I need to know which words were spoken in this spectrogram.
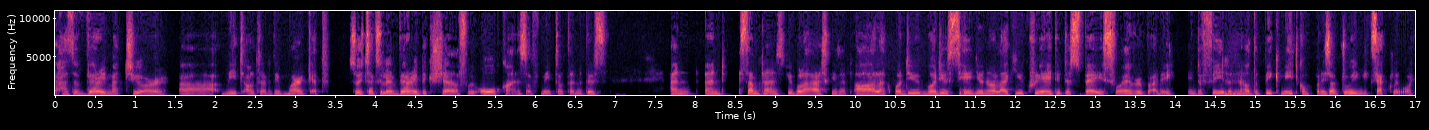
has a very mature uh, meat alternative market. So it's actually a very big shelf with all kinds of meat alternatives and and sometimes people are asking that ah oh, like what do you what do you see you know like you created a space for everybody in the field mm-hmm. and now mm-hmm. the big meat companies are doing exactly what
